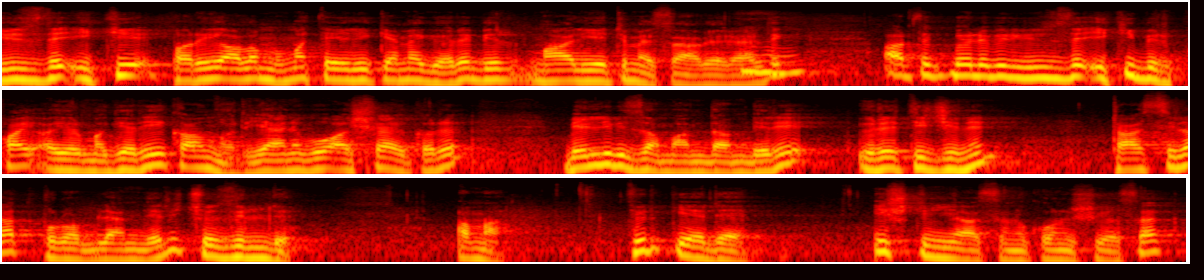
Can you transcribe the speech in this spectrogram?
yüzde iki parayı alamama tehlikeme göre bir maliyetim hesabı verdik. Artık böyle bir yüzde iki bir pay ayırma gereği kalmadı. Yani bu aşağı yukarı belli bir zamandan beri üreticinin tahsilat problemleri çözüldü. Ama Türkiye'de iş dünyasını konuşuyorsak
